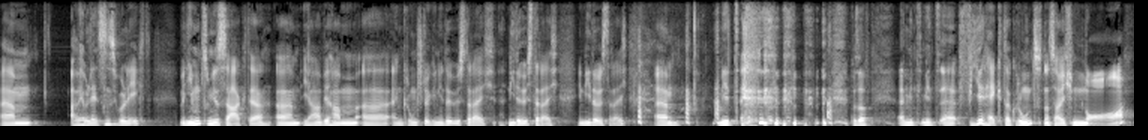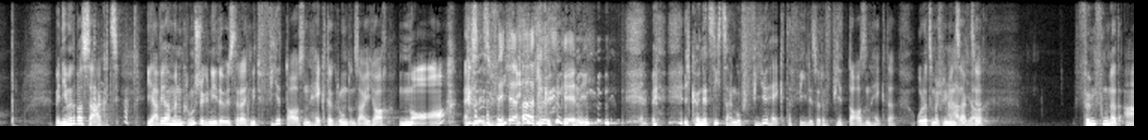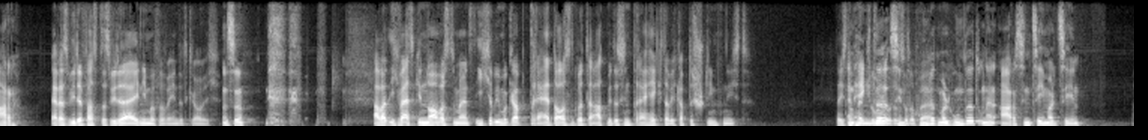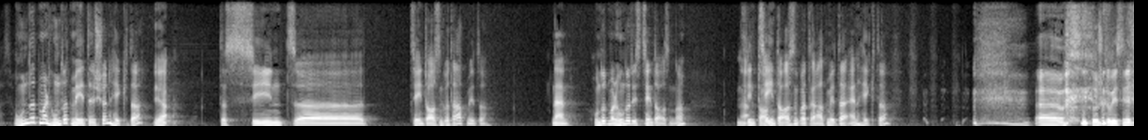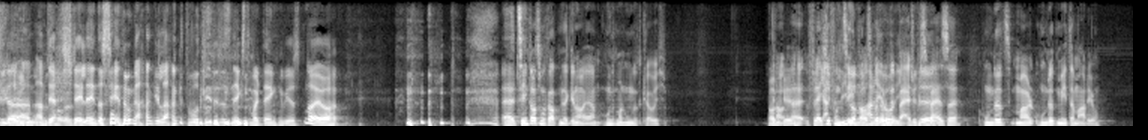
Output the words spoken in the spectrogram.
Ähm, aber ich habe letztens überlegt, wenn jemand zu mir sagt, ja, ähm, ja wir haben äh, ein Grundstück in Niederösterreich, Niederösterreich, in Niederösterreich, ähm, mit, pass auf, äh, mit, mit äh, vier Hektar Grund, dann sage ich, no. Wenn jemand aber sagt, ja, wir haben ein Grundstück in Niederösterreich mit 4000 Hektar Grund, dann sage ich auch, no. Also, also für mich, Ja, das kenne ich. ich könnte jetzt nicht sagen, ob 4 Hektar viel ist oder 4000 Hektar. Oder zum Beispiel, man Hab sagt ja, auch. 500 Ar. Ja, das wird ja fast, das wird ja eigentlich nicht mehr verwendet, glaube ich. Also, Aber ich weiß genau, was du meinst. Ich habe immer geglaubt, 3000 Quadratmeter sind drei Hektar, aber ich glaube, das stimmt nicht. Da ist ein Hektar oder sind so dabei. 100 mal 100 und ein Ar sind 10 mal 10. 100 mal 100 Meter ist schon ein Hektar. Ja. Das sind äh, 10.000 Quadratmeter. Nein, 100 mal 100 ist 10.000, ne? Na, sind da- 10.000 Quadratmeter ein Hektar? Äh, Duschko, wir sind jetzt wieder an, an der. Stelle in der Sendung angelangt, wo du dir das nächste Mal denken wirst. Naja, äh, 10.000 Quadratmeter, genau, ja. 100 mal 100, glaube ich. Genau, okay. äh, Fläche Ja, von lieber 10.000 Mario, Quadratmeter, beispielsweise 100 mal 100 Meter Mario.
